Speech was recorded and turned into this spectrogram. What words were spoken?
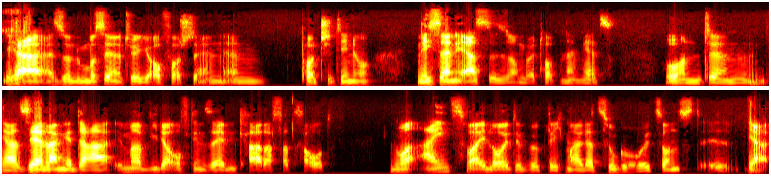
Ja, also du musst dir natürlich auch vorstellen, ähm, Pochettino, nicht seine erste Saison bei Tottenham jetzt. Und ähm, ja, sehr lange da, immer wieder auf denselben Kader vertraut. Nur ein, zwei Leute wirklich mal dazugeholt, sonst äh, ja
